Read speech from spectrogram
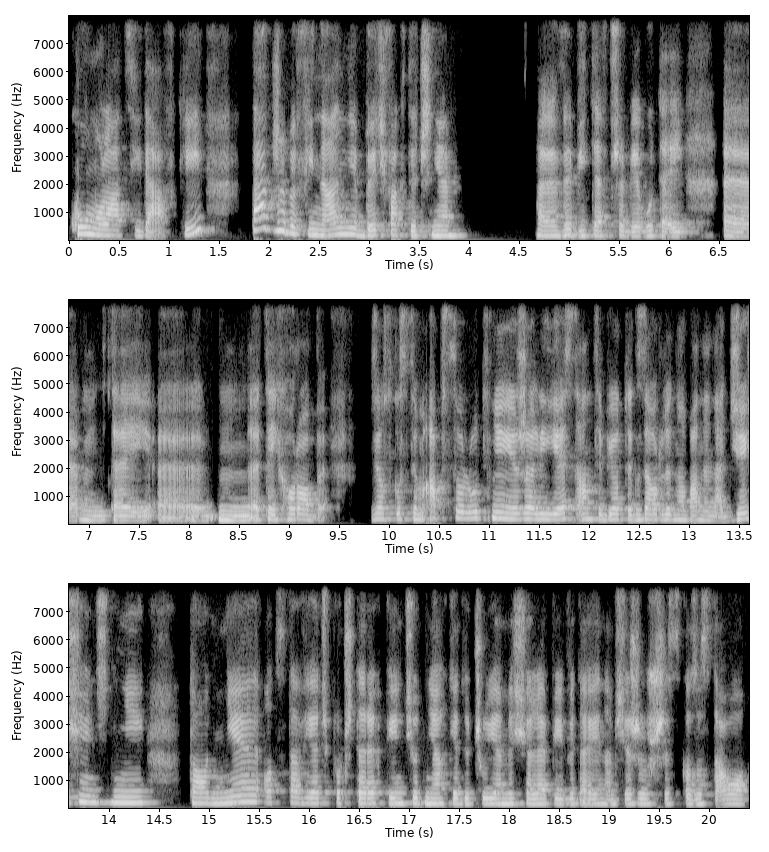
kumulacji dawki, tak żeby finalnie być faktycznie e, wybite w przebiegu tej, tej, tej choroby. W związku z tym absolutnie, jeżeli jest antybiotyk zaordynowany na 10 dni, to nie odstawiać po 4-5 dniach, kiedy czujemy się lepiej, wydaje nam się, że już wszystko zostało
